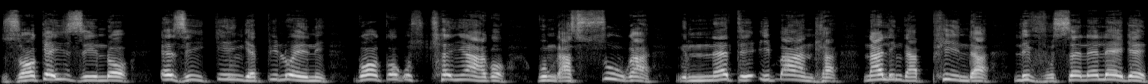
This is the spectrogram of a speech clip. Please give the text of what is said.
Zonke izinto eziyinkinga empilweni konke kusithwenyako kungasuka nede ibandla nalingaphinda livuseleleke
